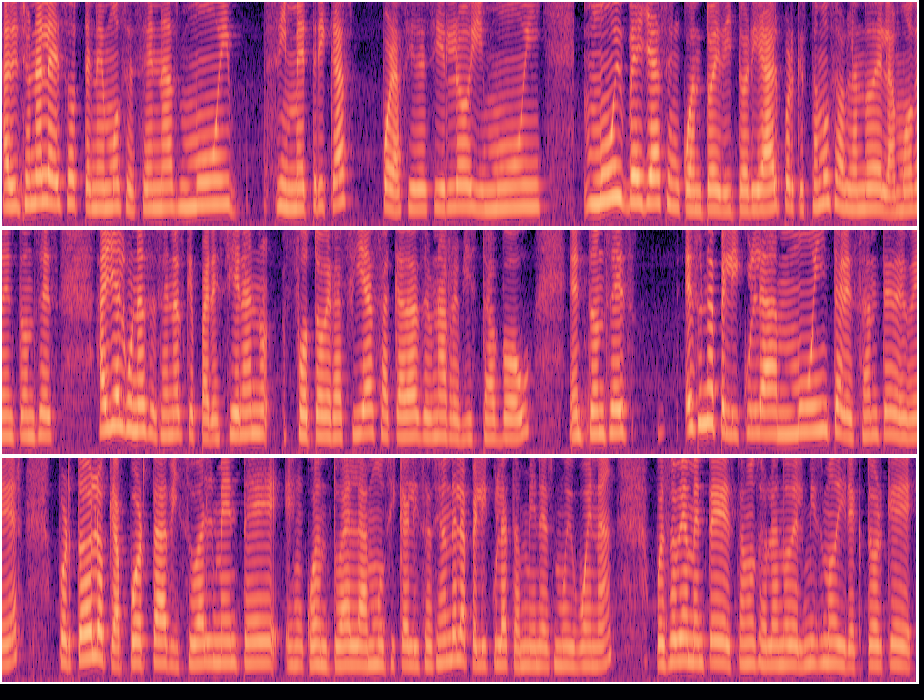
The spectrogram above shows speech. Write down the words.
Adicional a eso tenemos escenas muy simétricas por así decirlo, y muy, muy bellas en cuanto a editorial, porque estamos hablando de la moda, entonces hay algunas escenas que parecieran fotografías sacadas de una revista Vogue, entonces Es una película muy interesante de ver por todo lo que aporta visualmente en cuanto a la musicalización de la película también es muy buena. Pues obviamente estamos hablando del mismo director que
